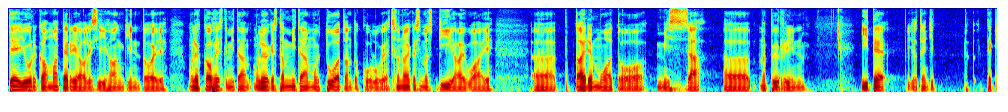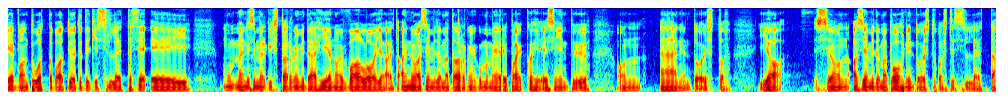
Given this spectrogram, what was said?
tee juurikaan materiaalisia hankintoja. Mulla ei ole kauheasti mitään, mulla ei oikeastaan mitään muita tuotantokuluja. Et se on aika semmoista DIY-taidemuotoa, missä mä pyrin itse jotenkin tekemään vaan tuottavaa työtä jotenkin sille, että se ei, mä en esimerkiksi tarvi mitään hienoja valoja, että ainoa asia, mitä mä tarvin, kun mä menen eri paikkoihin esiintyy, on äänentoisto. Ja se on asia, mitä mä pohdin toistuvasti sille, että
